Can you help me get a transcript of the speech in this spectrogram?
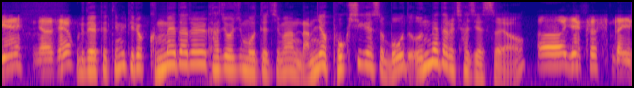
예, 안녕하세요. 우리 대표팀이 비록 금메달을 가져오지 못했지만 남녀 복식에서 모두 은메달을 차지했어요. 어, 예, 그렇습니다. 이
